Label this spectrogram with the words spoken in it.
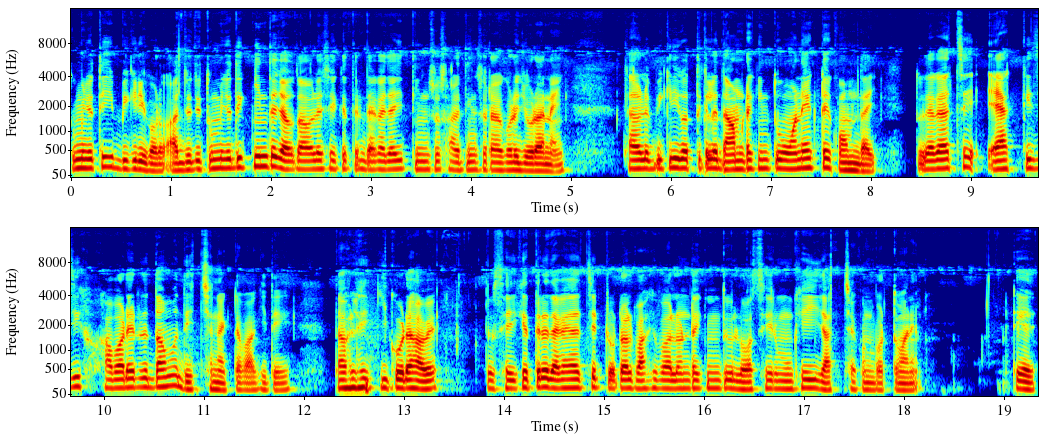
তুমি যদি বিক্রি করো, আর যদি তুমি যদি কিনতে যাও, তাহলে সেক্ষেত্রে দেখা যায় তিনশো, সাড়ে তিনশো টাকা করে জোড়া নেয়। তাহলে বিক্রি করতে গেলে দামটা কিন্তু অনেকটাই কম দেয়। তো দেখা যাচ্ছে এক কেজি খাবারের দামও দিচ্ছে না একটা পাখি থেকে। তাহলে কী করে হবে? তো সেই ক্ষেত্রে দেখা যাচ্ছে টোটাল পাখি পালনটা কিন্তু লসের মুখেই যাচ্ছে এখন বর্তমানে। ঠিক আছে?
